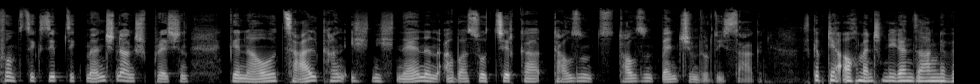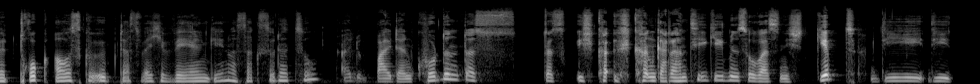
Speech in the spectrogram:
50, 70 Menschen ansprechen. Genaue Zahl kann ich nicht nennen, aber so circa 1000, 1000 Menschen würde ich sagen. Es gibt ja auch Menschen, die dann sagen, da wird Druck ausgeübt, dass welche wählen gehen. Was sagst du dazu? Also bei den Kurden, das dass ich, ich kann Garantie geben, sowas nicht gibt. Die, die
